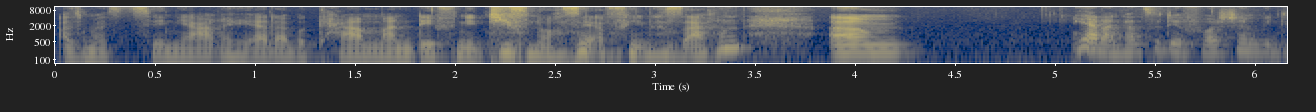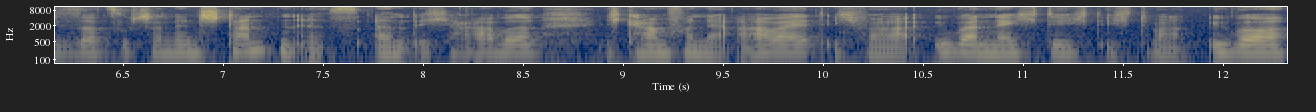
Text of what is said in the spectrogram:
Also, mal zehn Jahre her, da bekam man definitiv noch sehr viele Sachen. Ähm, ja, dann kannst du dir vorstellen, wie dieser Zustand entstanden ist. Und ich habe, ich kam von der Arbeit, ich war übernächtigt, ich war über,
